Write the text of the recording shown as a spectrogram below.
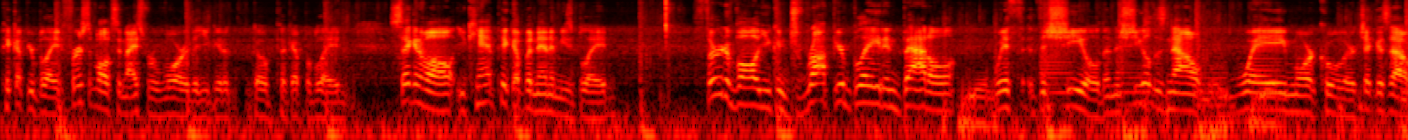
pick up your blade. First of all, it's a nice reward that you get to go pick up a blade. Second of all, you can't pick up an enemy's blade. Third of all, you can drop your blade in battle with the shield, and the shield is now way more cooler. Check this out.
